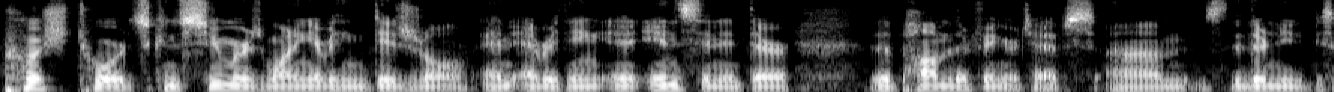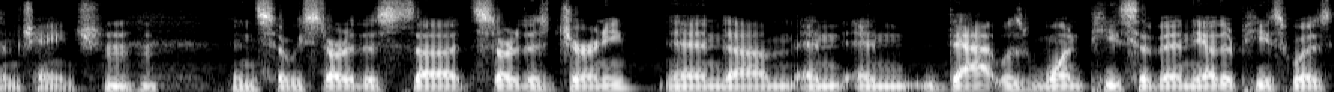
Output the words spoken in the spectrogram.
push towards consumers wanting everything digital and everything instant at their the palm of their fingertips, um, so there need to be some change. Mm-hmm. And so we started this uh, started this journey, and um, and and that was one piece of it. And the other piece was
